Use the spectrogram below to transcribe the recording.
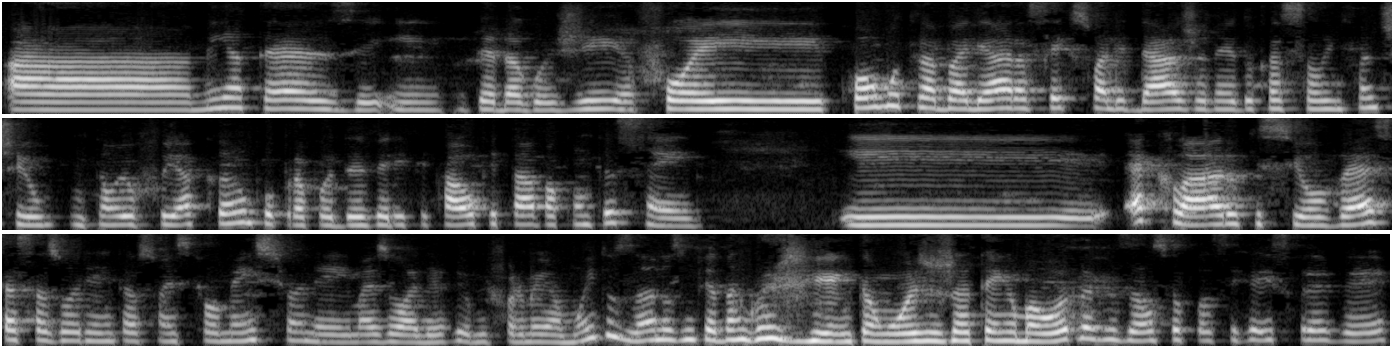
A minha tese em pedagogia foi como trabalhar a sexualidade na educação infantil. Então, eu fui a campo para poder verificar o que estava acontecendo. E é claro que se houvesse essas orientações que eu mencionei, mas olha, eu me formei há muitos anos em pedagogia, então hoje já tenho uma outra visão se eu fosse reescrever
